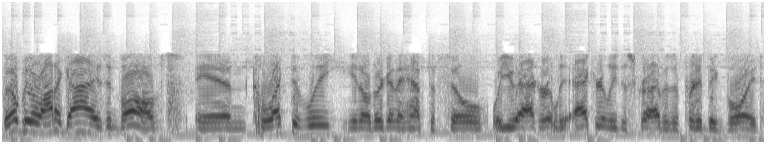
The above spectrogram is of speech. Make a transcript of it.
there'll be a lot of guys involved, and collectively, you know, they're going to have to fill what you accurately accurately describe as a pretty big void.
